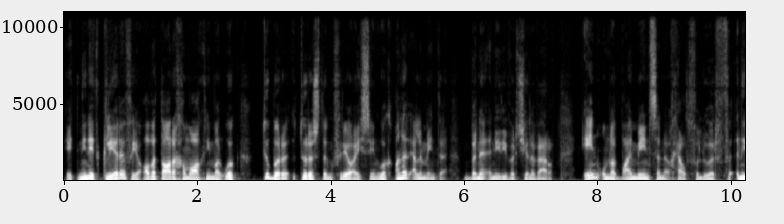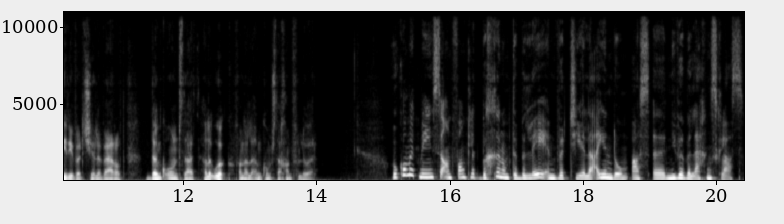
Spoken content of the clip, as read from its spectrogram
het nie net klere vir jou avatare gemaak nie, maar ook toerusting vir jou huis en ook ander elemente binne in hierdie virtuele wêreld. En omdat baie mense nou geld verloor in hierdie virtuele wêreld, dink ons dat hulle ook van hulle inkomste gaan verloor. Hoekom het mense aanvanklik begin om te belê in virtuele eiendom as 'n nuwe beleggingsklas?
